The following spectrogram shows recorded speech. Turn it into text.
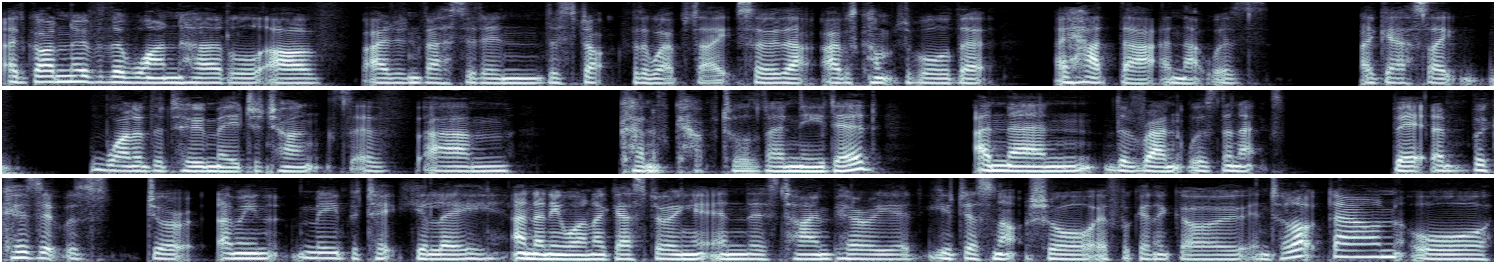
I'd gotten over the one hurdle of I'd invested in the stock for the website, so that I was comfortable that I had that, and that was, I guess, like one of the two major chunks of um, kind of capital that I needed, and then the rent was the next bit, and because it was, dur- I mean, me particularly, and anyone I guess doing it in this time period, you're just not sure if we're going to go into lockdown or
